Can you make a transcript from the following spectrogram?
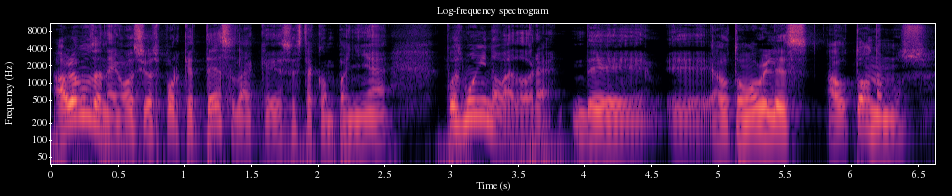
Hablemos de negocios porque Tesla, que es esta compañía pues muy innovadora de eh, automóviles autónomos,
